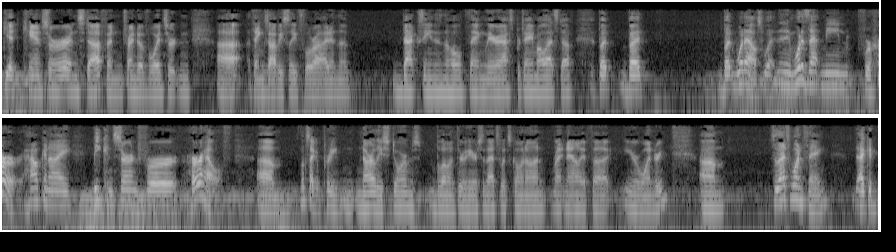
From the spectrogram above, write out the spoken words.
get cancer and stuff, and trying to avoid certain uh, things. Obviously, fluoride and the vaccines and the whole thing there, aspartame, all that stuff. But but but what else? What and what does that mean for her? How can I be concerned for her health? Um, looks like a pretty gnarly storm's blowing through here, so that's what's going on right now. If uh, you're wondering, um, so that's one thing. I could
